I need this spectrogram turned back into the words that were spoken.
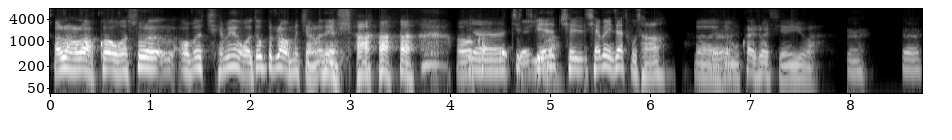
好了好了，哥，我说了，我们前面我都不知道我们讲了点啥。呃，别前前面你在吐槽。呃，我们快说咸鱼吧。嗯嗯，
